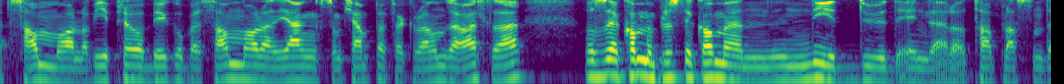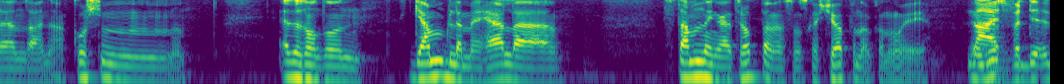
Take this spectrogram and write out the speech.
et samhold, og vi prøver å bygge opp et samhold, en gjeng som kjemper for hverandre, og alt det der. Og så kommer plutselig komme en ny dude inn der og tar plassen til en eller annen. Hvordan er det sånn at han gambler med hele stemninga i troppen hvis han skal kjøpe noe nå i Nei, for det,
